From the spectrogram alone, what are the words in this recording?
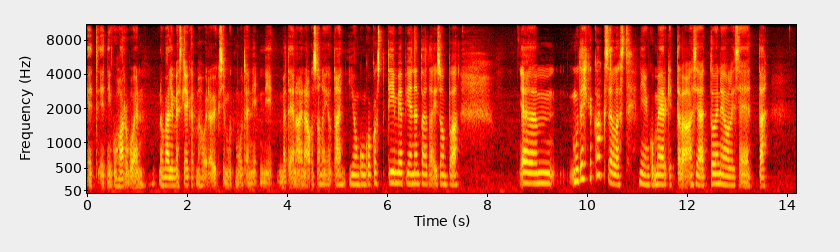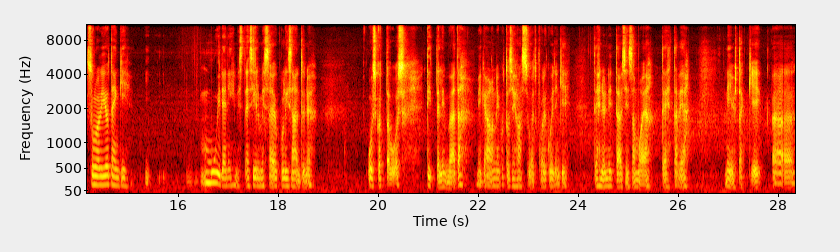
että et niin kuin harvoin, no välimieskeikat mä hoidan yksin, mutta muuten niin, niin mä teen aina osana jotain jonkun kokoista tiimiä, pienempää tai isompaa. Mutta ehkä kaksi sellaista niin kuin merkittävää asiaa. Et toinen oli se, että sulla oli jotenkin muiden ihmisten silmissä joku lisääntynyt uskottavuus tittelin myötä, mikä on niin kuin tosi hassu, että kun oli kuitenkin tehnyt niitä täysin samoja tehtäviä – niin yhtäkkiä ää,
